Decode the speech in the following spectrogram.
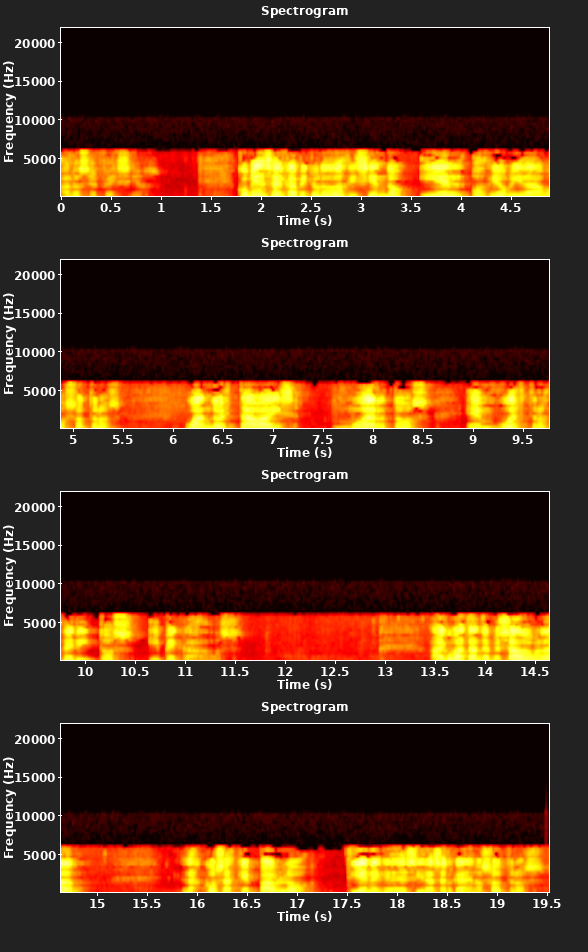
a los Efesios. Comienza el capítulo 2 diciendo, y Él os dio vida a vosotros cuando estabais muertos en vuestros delitos y pecados. Algo bastante pesado, ¿verdad? Las cosas que Pablo tiene que decir acerca de nosotros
